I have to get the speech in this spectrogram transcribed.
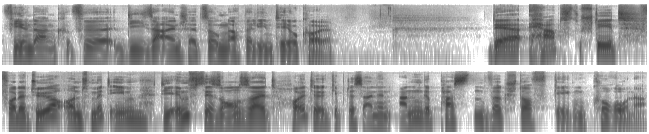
Vielen Dank für diese Einschätzung nach Berlin, Theo Koll. Der Herbst steht vor der Tür und mit ihm die Impfsaison. Seit heute gibt es einen angepassten Wirkstoff gegen Corona.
